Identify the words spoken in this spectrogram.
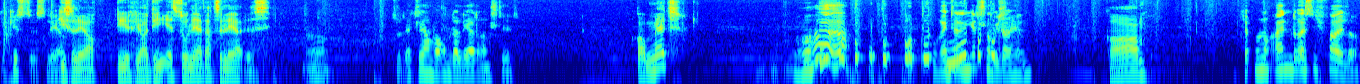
Die Kiste ist leer. Die ist leer. Die, ja, die ist so leer, dass sie leer ist. Ja. Das wird erklären, warum da leer dran steht. Komm mit. Wo rennt er denn jetzt schon wieder hin? Komm. Ich habe nur noch 31 Pfeile.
